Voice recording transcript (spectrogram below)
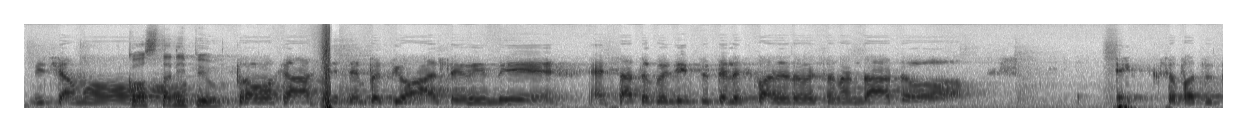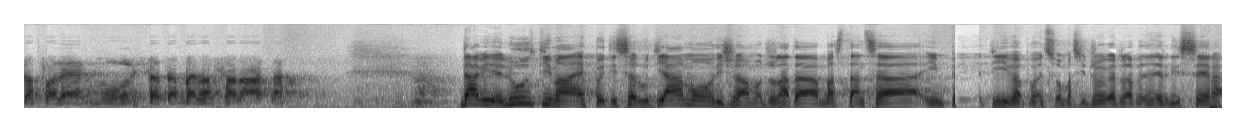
diciamo costa di più. provoca aste sempre più alte quindi è stato così in tutte le squadre dove sono andato e soprattutto a Palermo è stata bella salata Davide, l'ultima e poi ti salutiamo, diciamo giornata abbastanza impegnativa, poi insomma si gioca già venerdì sera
